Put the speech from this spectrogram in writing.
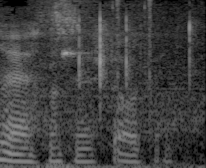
Yeah, that's finished. Okay. god. That'd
